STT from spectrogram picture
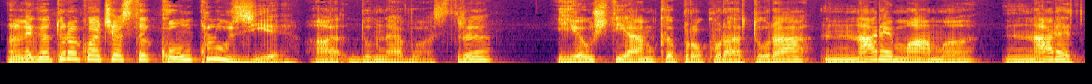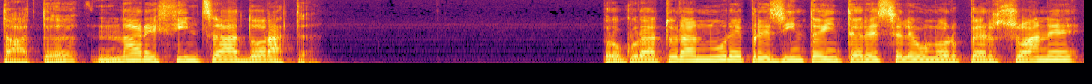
În legătură cu această concluzie a dumneavoastră, eu știam că procuratura n-are mamă, n-are tată, n-are ființă adorată. Procuratura nu reprezintă interesele unor persoane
